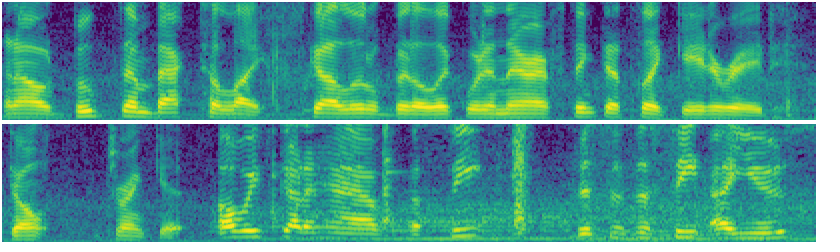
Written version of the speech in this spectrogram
And I would boop them back to life. Got a little bit of liquid in there. I think that's like Gatorade. Don't drink it. Always gotta have a seat. This is the seat I use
